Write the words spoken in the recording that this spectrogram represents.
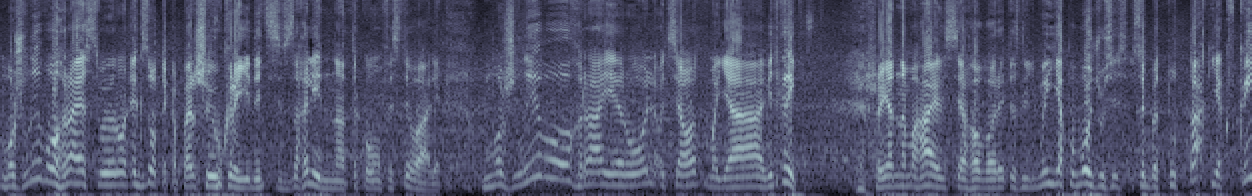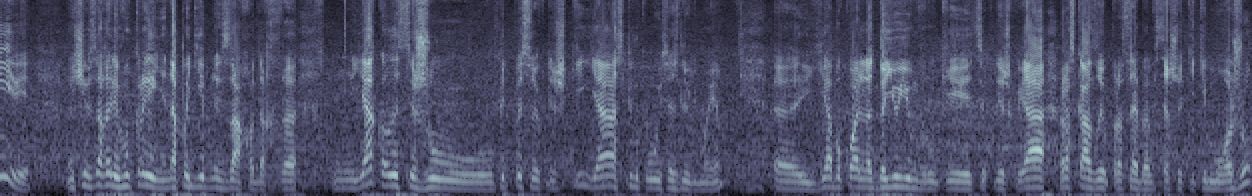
Можливо, грає свою роль екзотика, перший українець взагалі на такому фестивалі. Можливо, грає роль оця от моя відкритість. Що я намагаюся говорити з людьми, я поводжуся себе тут так, як в Києві, ну, чи взагалі в Україні на подібних заходах. Е, Я коли сижу, підписую книжки, я спілкуюся з людьми. Е, Я буквально даю їм в руки цю книжку. Я розказую про себе все, що тільки можу.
